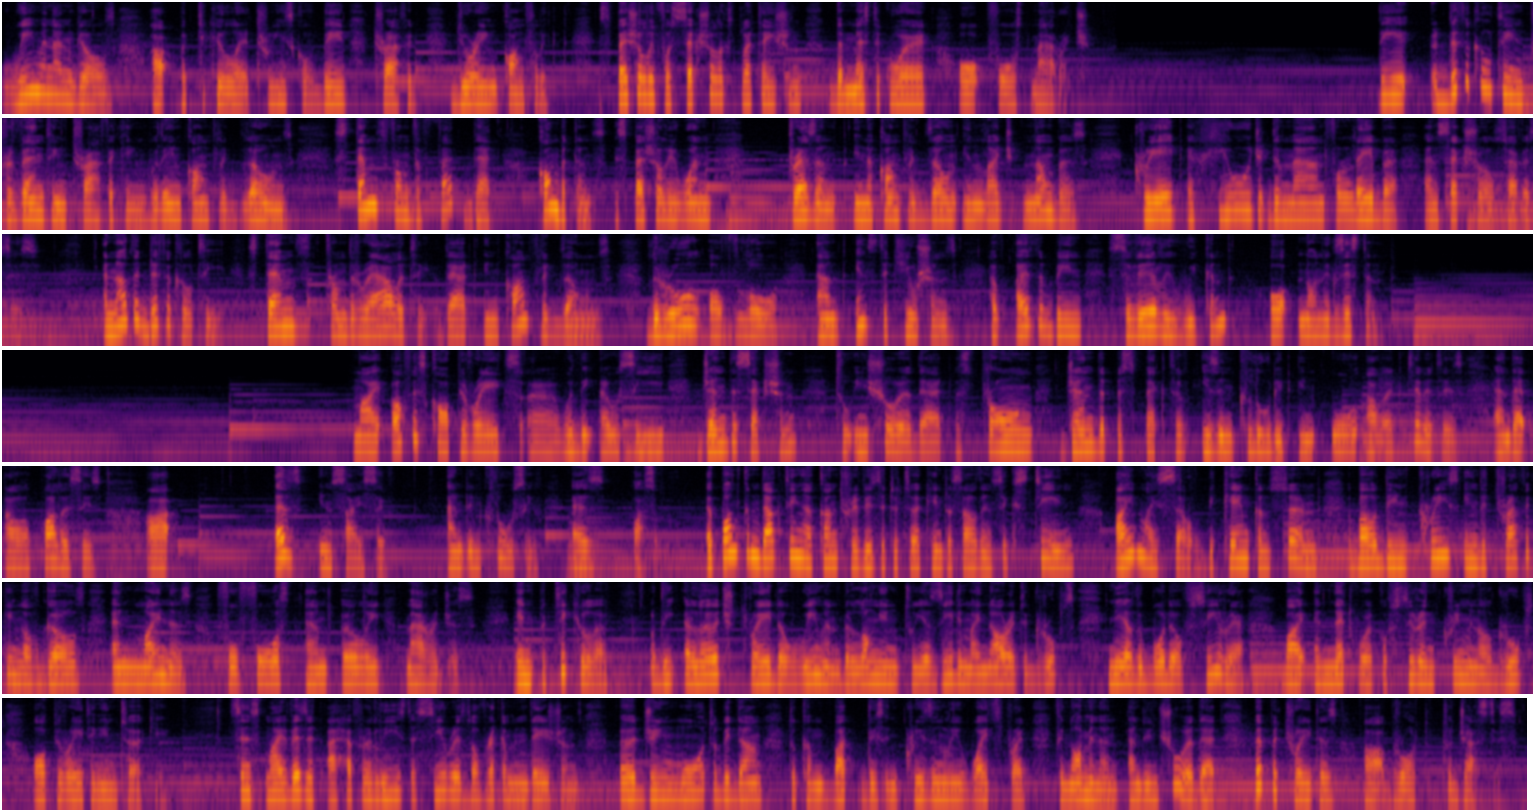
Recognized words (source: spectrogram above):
Women and girls are particularly at risk of being trafficked during conflict, especially for sexual exploitation, domestic work, or forced marriage. The difficulty in preventing trafficking within conflict zones stems from the fact that combatants, especially when present in a conflict zone in large numbers, create a huge demand for labor and sexual services. Another difficulty stems from the reality that in conflict zones, the rule of law and institutions have either been severely weakened or non-existent. My office cooperates uh, with the OSCE gender section to ensure that a strong gender perspective is included in all our activities and that our policies are as incisive and inclusive as possible. Upon conducting a country visit to Turkey in 2016, I myself became concerned about the increase in the trafficking of girls and minors for forced and early marriages. In particular, the alleged trade of women belonging to Yazidi minority groups near the border of Syria by a network of Syrian criminal groups operating in Turkey. Since my visit, I have released a series of recommendations urging more to be done to combat this increasingly widespread phenomenon and ensure that perpetrators are brought to justice.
